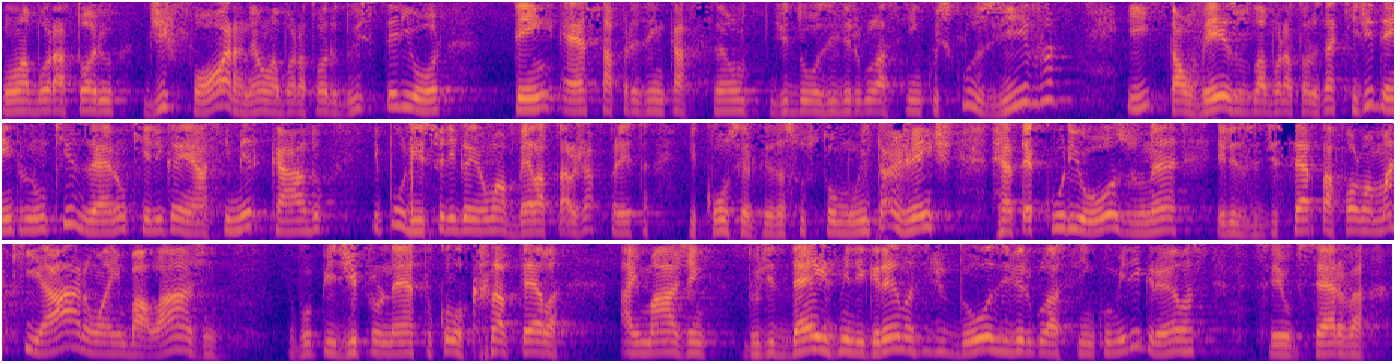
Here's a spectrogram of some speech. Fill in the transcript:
um laboratório de fora, né, um laboratório do exterior, tem essa apresentação de 12,5 exclusiva e talvez os laboratórios aqui de dentro não quiseram que ele ganhasse mercado e por isso ele ganhou uma bela tarja preta e com certeza assustou muita gente. É até curioso, né? Eles de certa forma maquiaram a embalagem. Eu vou pedir para o Neto colocar na tela a imagem do de 10 miligramas e de 12,5 miligramas. Você observa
